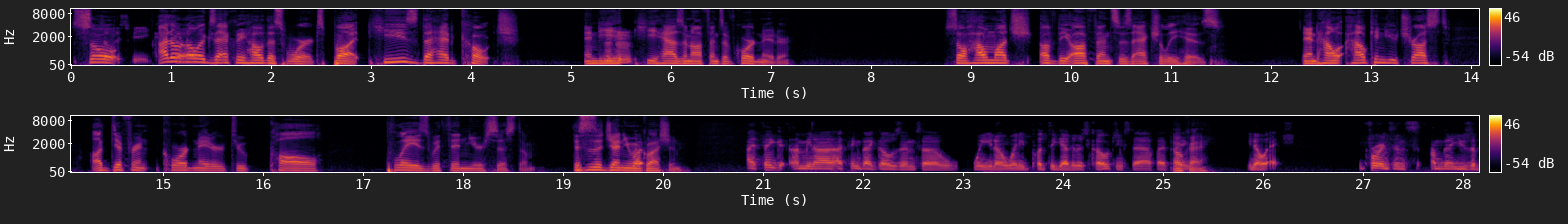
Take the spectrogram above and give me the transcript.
so, So to speak. I don't So, know exactly how this works, but he's the head coach, and he Mhm. he has an offensive coordinator. So how much of the offense is actually his, and how how can you trust a different coordinator to call plays within your system? This is a genuine What- question. I think I mean I, I think that goes into when you know when he put together his coaching staff. I think Okay. you know, for instance, I'm going to use a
